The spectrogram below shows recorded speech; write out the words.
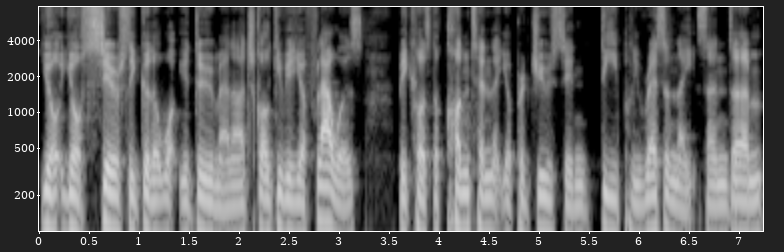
you're you're seriously good at what you do, man. I just got to give you your flowers because the content that you're producing deeply resonates, and um,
